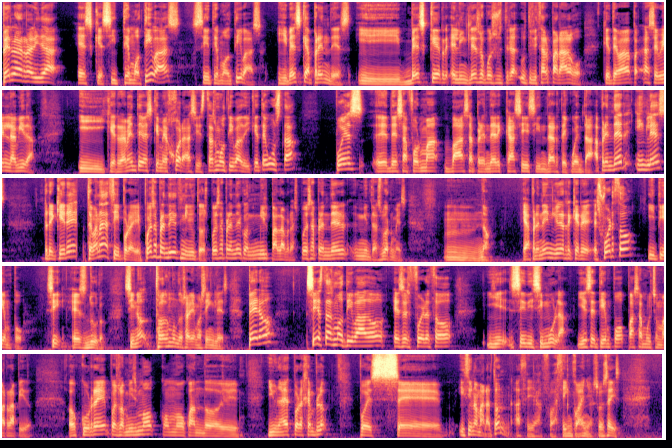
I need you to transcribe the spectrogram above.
pero la realidad es que si te motivas, si te motivas y ves que aprendes y ves que el inglés lo puedes utilizar para algo que te va a servir en la vida y que realmente ves que mejoras y estás motivado y que te gusta, pues eh, de esa forma vas a aprender casi sin darte cuenta. Aprender inglés requiere, te van a decir por ahí, puedes aprender 10 minutos, puedes aprender con mil palabras, puedes aprender mientras duermes. Mm, no, aprender inglés requiere esfuerzo y tiempo. Sí, es duro. Si no, todo el mundo sabríamos inglés. Pero si estás motivado, ese esfuerzo se disimula y ese tiempo pasa mucho más rápido. Ocurre pues lo mismo como cuando, y una vez por ejemplo, pues eh, hice una maratón hace ya fue cinco años o seis.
